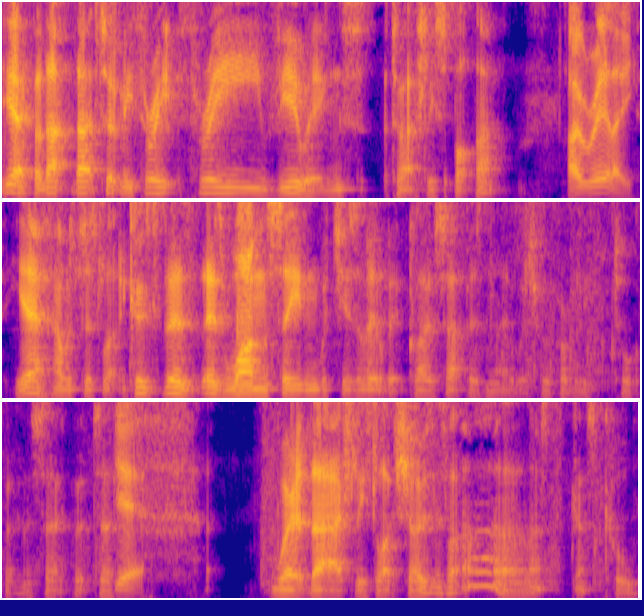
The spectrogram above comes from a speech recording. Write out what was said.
Yeah, but that, that took me three three viewings to actually spot that. Oh, really? Yeah, I was just like because there's there's one scene which is a little bit close up, isn't there? Which we'll probably talk about in a sec. But uh, Yeah. where that actually like shows, and it's like, oh, that's that's cool.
